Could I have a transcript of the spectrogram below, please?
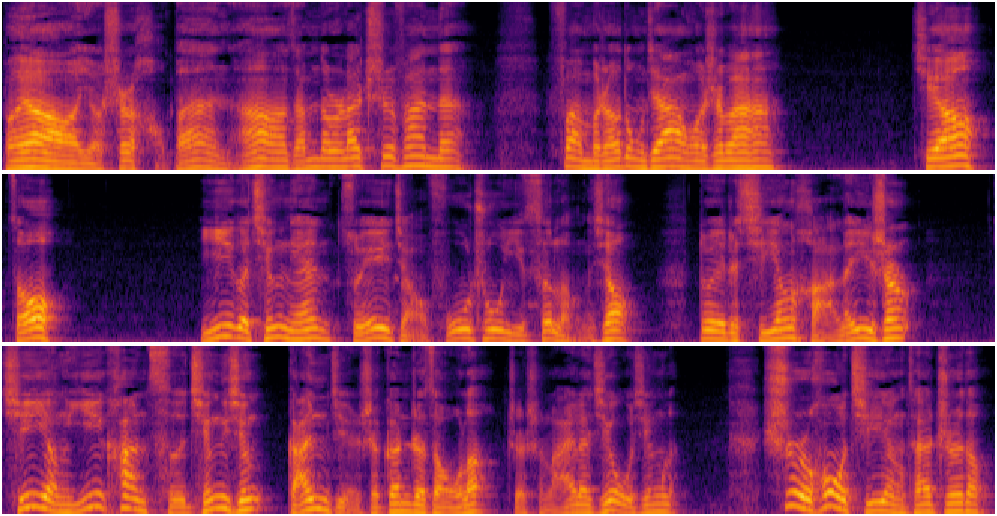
朋友有事好办啊，咱们都是来吃饭的，犯不着动家伙是吧？请走。一个青年嘴角浮出一丝冷笑，对着齐颖喊了一声。齐颖一看此情形，赶紧是跟着走了，这是来了救星了。事后齐颖才知道，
